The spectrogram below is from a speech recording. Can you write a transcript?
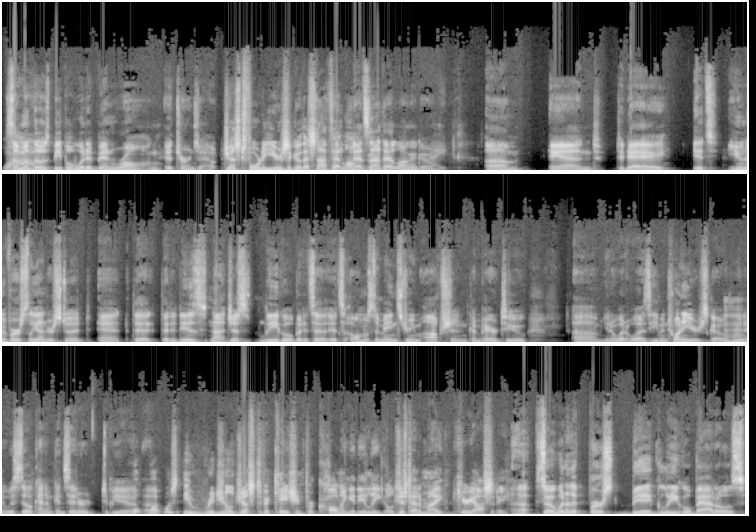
Wow. Some of those people would have been wrong, it turns out. Just 40 years ago. That's not that long That's ago. not that long ago. Right. Um, and today, it's universally understood and that that it is not just legal, but it's a it's almost a mainstream option compared to um, you know what it was even 20 years ago, Mm-hmm. and it was still kind of considered to be a, What, what was the original justification for calling it illegal? Just out of my curiosity. Uh, so one of the first big legal battles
